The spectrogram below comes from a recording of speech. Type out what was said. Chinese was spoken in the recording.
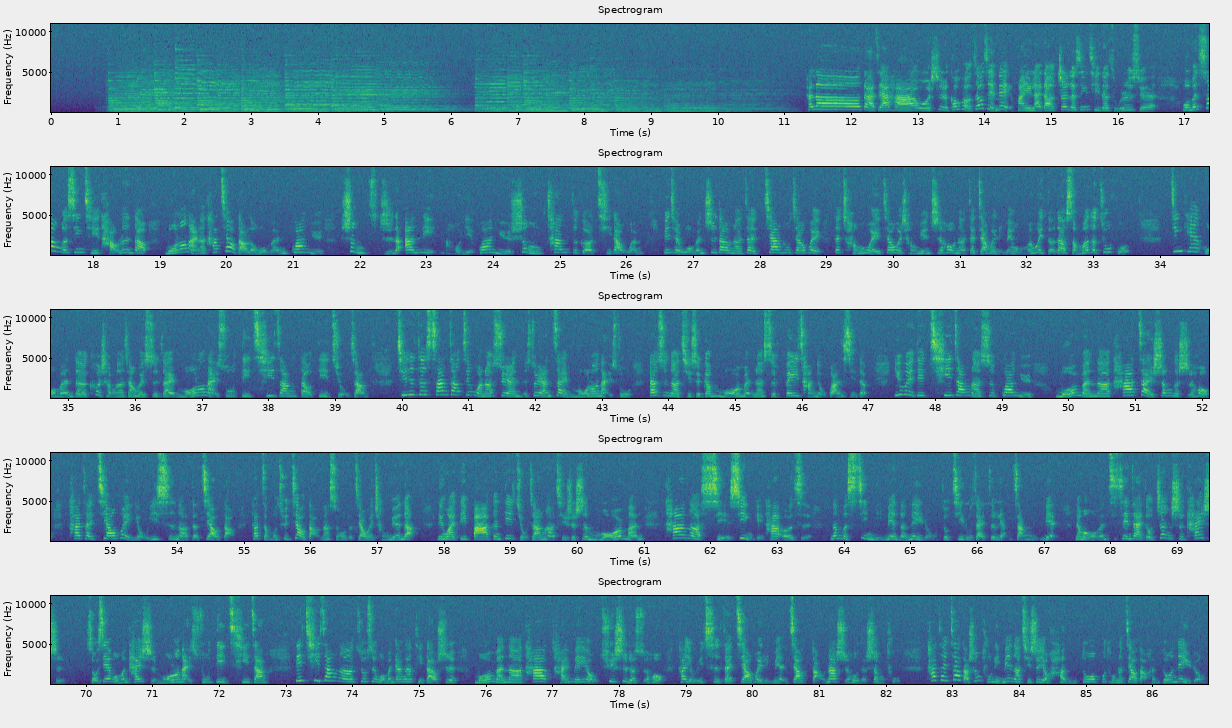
Hello，大家好，我是 Coco 周姐妹，欢迎来到这个星期的主日学。我们上个星期讨论到摩罗奶呢，他教导了我们关于圣职的案例，然后也关于圣餐这个祈祷文，并且我们知道呢，在加入教会，在成为教会成员之后呢，在教会里面我们会得到什么的祝福？今天我们的课程呢，将会是在摩罗乃书第七章到第九章。其实这三章经文呢，虽然虽然在摩罗乃书，但是呢，其实跟摩门呢是非常有关系的。因为第七章呢是关于摩门呢他在生的时候，他在教会有一次呢的教导，他怎么去教导那时候的教会成员的。另外第八跟第九章呢，其实是摩门他呢写信给他儿子，那么信里面的内容就记录在这两章里面。那么我们现在就正式开始。首先，我们开始摩罗乃书第七章。第七章呢，就是我们刚刚提到是摩门呢，他还没有去世的时候，他有一次在教会里面教导那时候的圣徒。他在教导圣徒里面呢，其实有很多不同的教导，很多内容。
